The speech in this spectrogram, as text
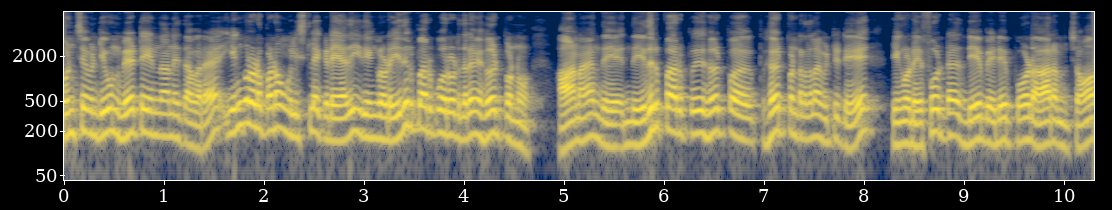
ஒன் செவன்ட்டி ஒன் வேட்டையன் தவிர எங்களோட படம் உங்கள் லிஸ்ட்டில் கிடையாது. இது எங்களோட எதிர்பார்ப்பு ஒரு தடவை ஹேர்ட் பண்ணும். ஆனால் இந்த இந்த எதிர்பார்ப்பு ஹேர்ட் ஹேர்ட் பண்ணுறதெல்லாம் விட்டுட்டு எங்களோட எஃபோர்ட்டை டே பை டே போட ஆரம்பித்தோம்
